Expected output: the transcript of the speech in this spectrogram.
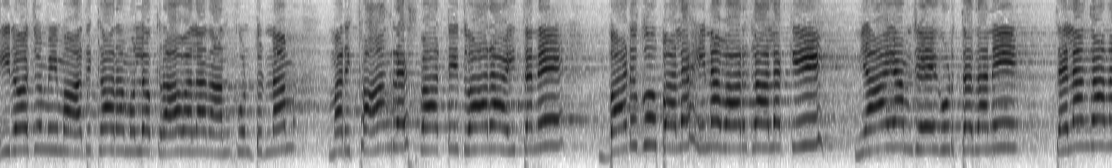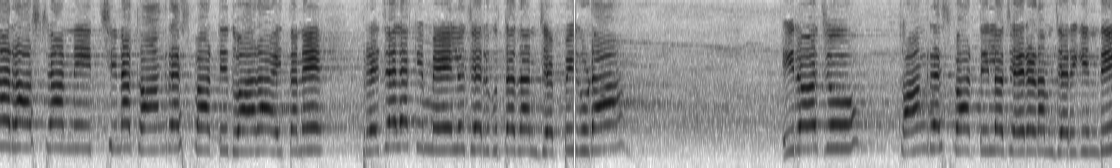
ఈరోజు మేము అధికారంలోకి రావాలని అనుకుంటున్నాం. మరి కాంగ్రెస్ పార్టీ ద్వారా అయితేనే బడుగు బలహీన వర్గాలకి న్యాయం చేయకూడదని తెలంగాణ రాష్ట్ర ఇచ్చిన కాంగ్రెస్ పార్టీ ద్వారా అయితేనే ప్రజలకి మేలు జరుగుతుందని చెప్పి కూడా ఈరోజు కాంగ్రెస్ పార్టీలో చేరడం జరిగింది.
